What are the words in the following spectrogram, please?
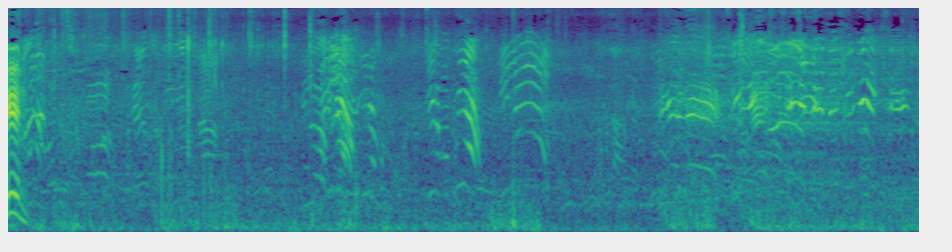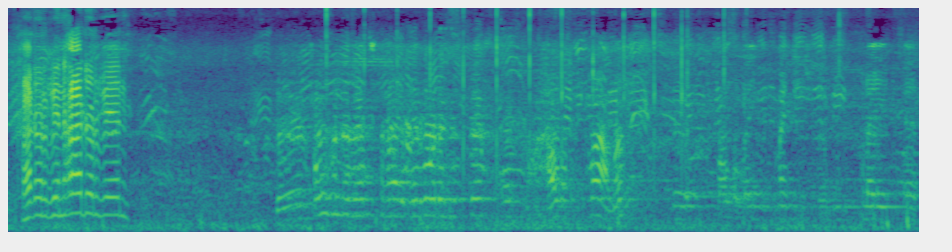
Bin. Ga door bin, ga door bin. De volgende wedstrijden worden gespeeld om half twaalf. De following matches will be played at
